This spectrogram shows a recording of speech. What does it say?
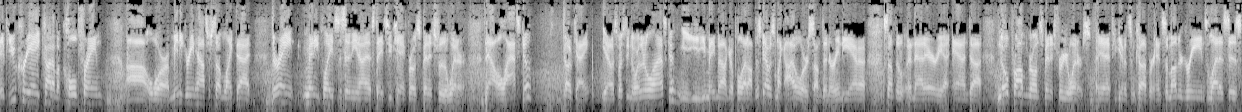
if you create kind of a cold frame, uh, or a mini greenhouse or something like that, there ain't many places in the United States you can't grow spinach through the winter. Now, Alaska, okay, you know, especially northern Alaska, you, you may not going to pull that off. This guy was from like Iowa or something, or Indiana, something in that area, and uh, no problem growing spinach for your winters if you give it some cover. And some other greens, lettuces,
